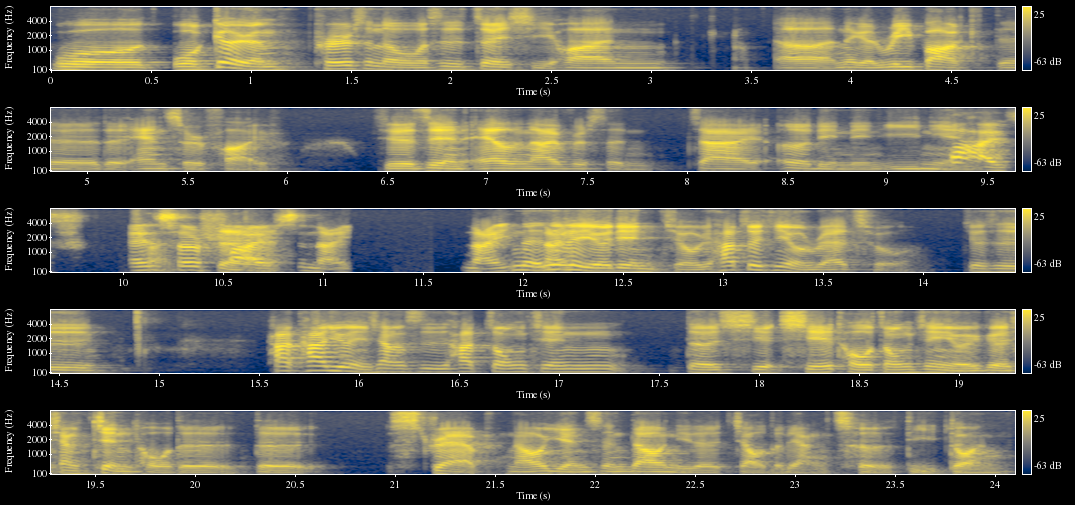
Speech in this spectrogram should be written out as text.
我我个人 personal 我是最喜欢呃那个 Reebok 的的 Answer Five。就是之前 Allen Iverson 在二零零一年 Five Answer Five 是哪一哪一那那个有点久，他最近有 Retro，就是他他有点像是它中间的鞋鞋头中间有一个像箭头的的 strap，然后延伸到你的脚的两侧底端，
